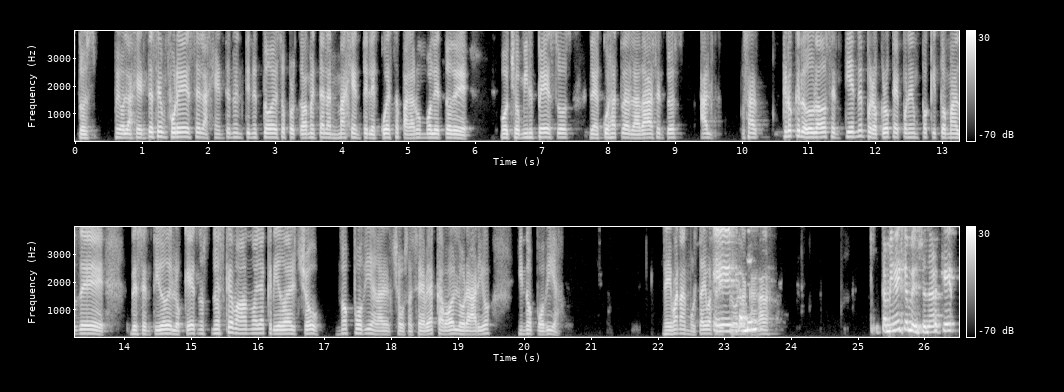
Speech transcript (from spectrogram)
Entonces, pero la gente se enfurece, la gente no entiende todo eso porque obviamente a la misma gente le cuesta pagar un boleto de 8 mil pesos, le cuesta trasladarse, entonces, al, o sea, creo que los dos lados se entienden, pero creo que hay pone un poquito más de, sentido de lo que es. No, es que Madonna no haya querido dar el show, no podía dar el show, o sea, se había acabado el horario y no podía. Le iban a multar, iba a salir eh, también, la cagada. También hay que mencionar que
